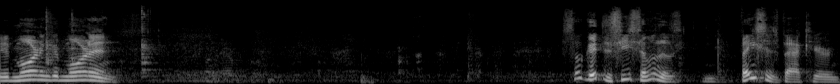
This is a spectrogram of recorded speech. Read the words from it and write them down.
Good morning, good morning. So good to see some of those faces back here in,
